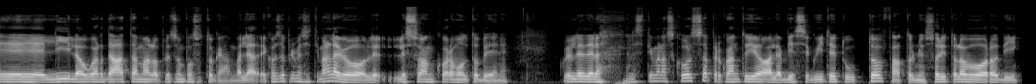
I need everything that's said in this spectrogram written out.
E lì l'ho guardata, ma l'ho preso un po' sotto gamba. Le, le cose della prima settimana le, avevo, le, le, so ancora molto bene. Quelle della, della, settimana scorsa, per quanto io le abbia seguite tutto, ho fatto il mio solito lavoro di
